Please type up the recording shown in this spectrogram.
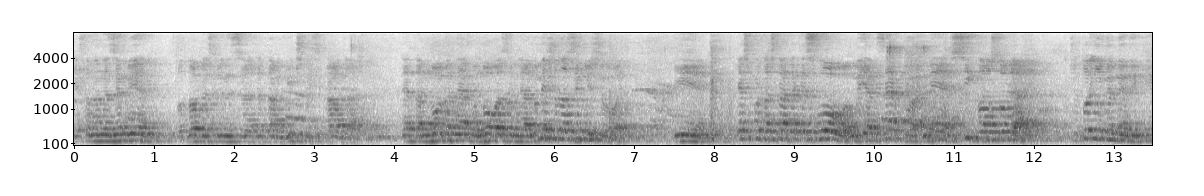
Якщо не на землі, то добре зустрінемося, де там вічність, правда, де там нове небо, нова земля. Ну ми ще на землі сьогодні. І я ще хочу зачитати таке слово, ми як церква, ми всіх благословляємо. Чи то іменинників,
